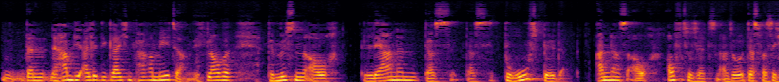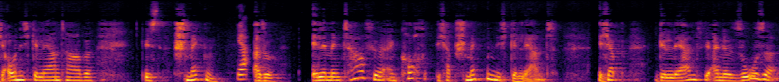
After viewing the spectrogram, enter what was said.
dann haben die alle die gleichen Parameter. Ich glaube, wir müssen auch lernen, dass das Berufsbild anders auch aufzusetzen. Also das, was ich auch nicht gelernt habe, ist schmecken. Ja. Also elementar für einen Koch. Ich habe Schmecken nicht gelernt. Ich habe gelernt, wie eine Soße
